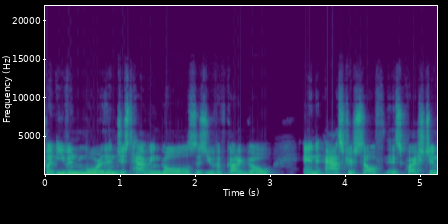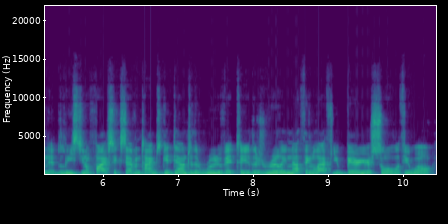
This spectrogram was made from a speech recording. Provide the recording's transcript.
But even more than just having goals is you have got to go and ask yourself this question at least you know five six seven times get down to the root of it till you, there's really nothing left you bare your soul if you will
